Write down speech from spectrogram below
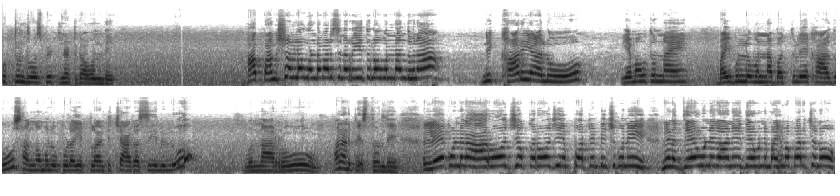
పుట్టినరోజు పెట్టినట్టుగా ఉంది. ఆ ఫంక్షన్లో ఉండవలసిన రీతిలో ఉన్నందున నీ కార్యాలు ఏమవుతున్నాయి? బైబిల్లో ఉన్న భక్తులే కాదు సంఘములు కూడా ఇట్లాంటి త్యాగశీలు ఉన్నారు అని అనిపిస్తుంది. లేకుండా ఆ రోజు ఒక్క నేను దేవుణ్ణి కానీ దేవుణ్ణి మహిమపరచను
